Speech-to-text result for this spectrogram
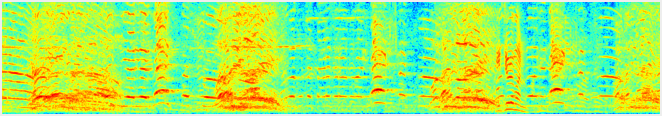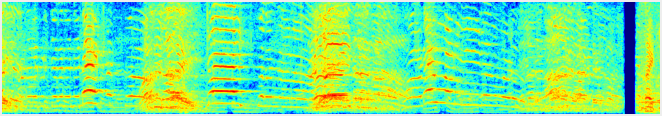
తెలంగాణ! కేసీఆర్ గారి చూడమను నాయకుడు జగన్ అన్న నాయకత్వం జై తెలంగాణ జై తెలంగాణ వాడెవ్వడు వీడెవ్వడు రైట్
